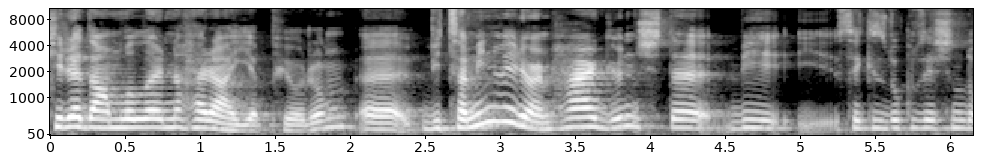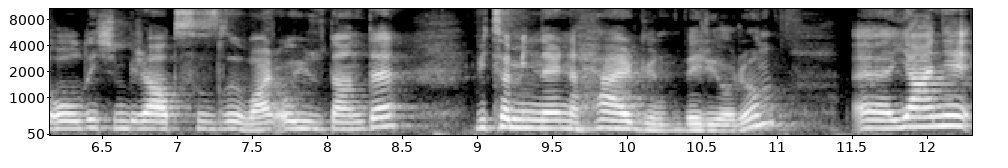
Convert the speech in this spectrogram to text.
Pire damlalarını her ay yapıyorum. Ee, vitamin veriyorum her gün. İşte bir 8-9 yaşında olduğu için bir rahatsızlığı var. O yüzden de vitaminlerini her gün veriyorum. Ee, yani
